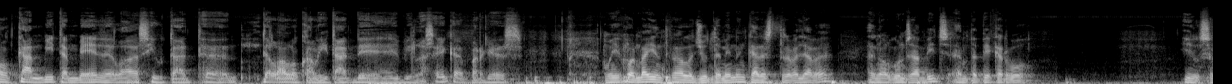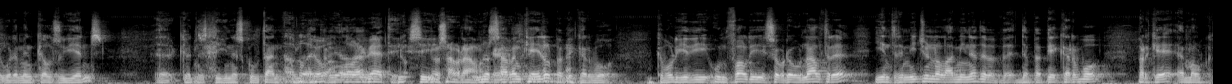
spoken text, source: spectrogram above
el canvi també de la ciutat, eh, de la localitat de Vilaseca, perquè és... Home, quan vaig entrar a l'Ajuntament encara es treballava en alguns àmbits en paper carbó. I segurament que els oients eh, que ens estiguin escoltant. l'Olivetti no, sí, no, sabran no saben què era el paper carbó que volia dir un foli sobre un altre i entremig una làmina de, de paper carbó perquè amb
